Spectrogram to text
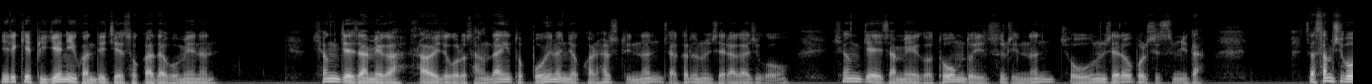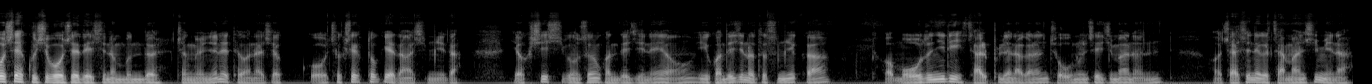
이렇게 비견이 관대지에 속하다 보면은 형제 자매가 사회적으로 상당히 돋보이는 역할을 할 수도 있는 자 그런 운세라 가지고 형제 자매의 그 도움도 있을 수 있는 좋은 운세라고 볼수 있습니다. 자 35세 95세 되시는 분들 정면년에 태어나셨고 적색토기에 해당하십니다. 역시 12운성은 관대지네요. 이 관대지는 어떻습니까? 어, 모든 일이 잘 풀려나가는 좋은 운세지만은 어, 자신의 그 자만심이나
